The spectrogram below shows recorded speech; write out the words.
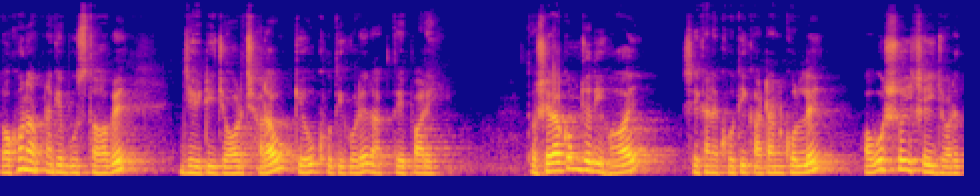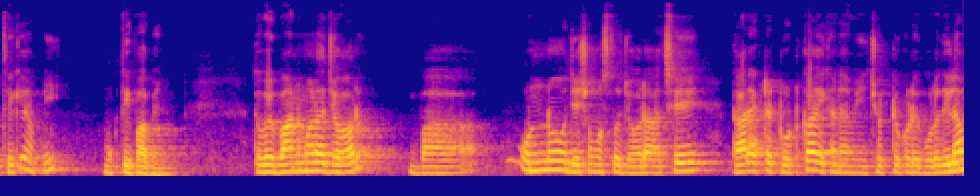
তখন আপনাকে বুঝতে হবে যে এটি জ্বর ছাড়াও কেউ ক্ষতি করে রাখতে পারে। তো সেরকম যদি হয়, সেখানে ক্ষতি কাটান করলে অবশ্যই সেই জ্বরের থেকে আপনি মুক্তি পাবেন। তবে বানমারা জ্বর বা অন্য যে সমস্ত জ্বর আছে, তার একটা টোটকা এখানে আমি ছোট্ট করে বলে দিলাম,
